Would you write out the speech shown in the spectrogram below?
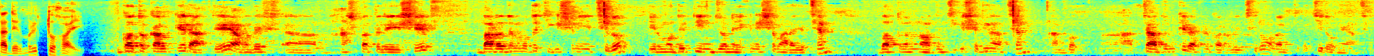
তাদের মৃত্যু হয়। গতকালকে রাতে আমাদের হাসপাতালে এসে বারো জন মতো চিকিৎসা নিয়েছিল। এর মধ্যে তিনজন এখানে এসে মারা গেছেন। বর্তমানে নজন চিকিৎসাধীন আছেন। আর চারজনকে রেফার করা হয়েছিল। ওনার চিরঙে আছেন।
